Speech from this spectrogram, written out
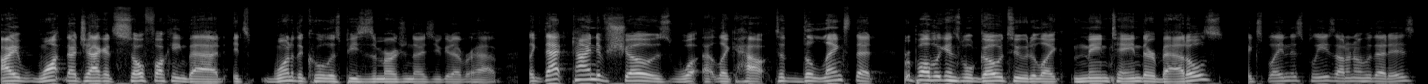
I want that jacket so fucking bad. It's one of the coolest pieces of merchandise you could ever have. Like that kind of shows what like how to the lengths that Republicans will go to to like maintain their battles. Explain this please. I don't know who that is.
